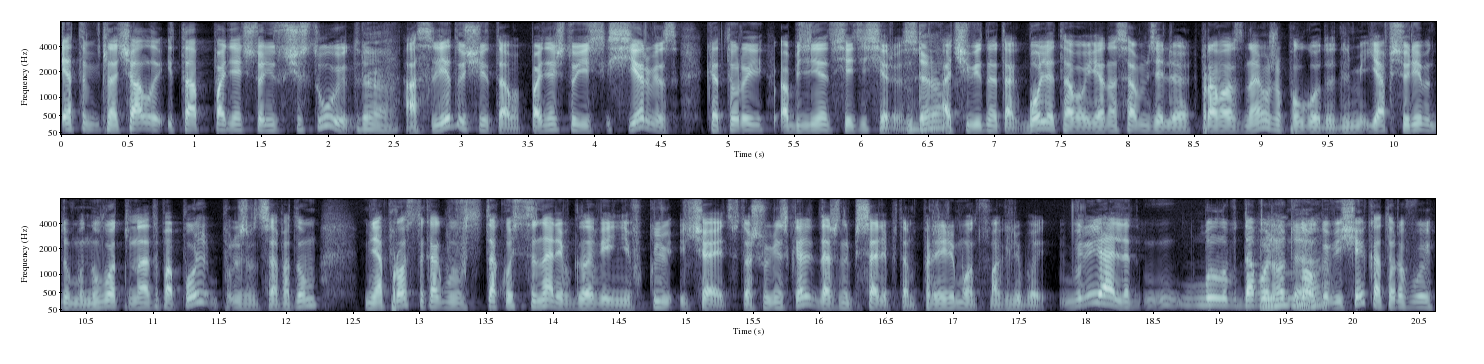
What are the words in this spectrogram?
это сначала этап понять, что они существуют, Да. а следующий этап понять, что есть сервис, который объединяет все эти сервисы. Да. Очевидно так. Более того, я на самом деле про вас знаю уже полгода. Для я все время думаю, ну вот, надо попользоваться, а потом у меня просто как бы такой сценарий в голове не включается. Потому что вы мне сказали, даже написали там про ремонт могли бы. Реально, было довольно Ну да. много вещей, которых вы...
